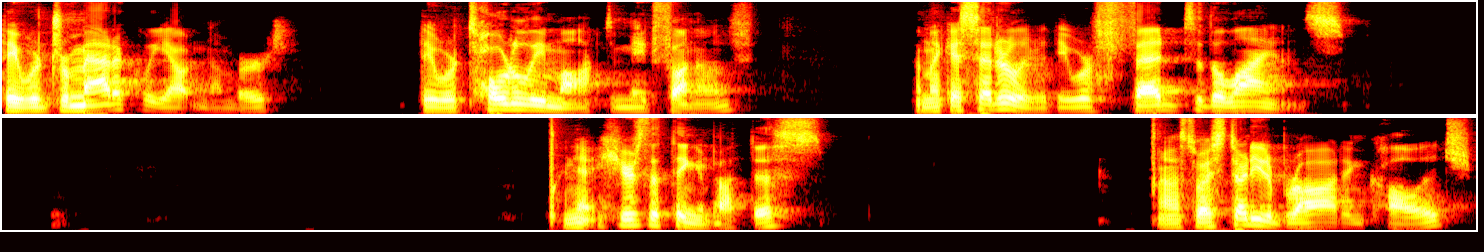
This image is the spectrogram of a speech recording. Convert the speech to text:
They were dramatically outnumbered, they were totally mocked and made fun of. And like I said earlier, they were fed to the lions. And yet, here's the thing about this. Uh, so I studied abroad in college.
